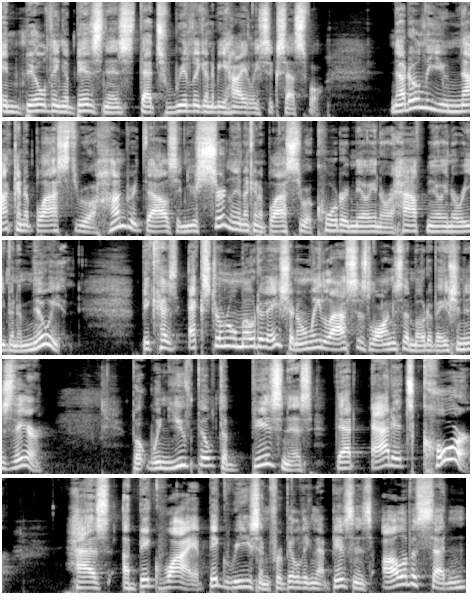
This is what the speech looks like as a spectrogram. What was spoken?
in building a business that's really going to be highly successful. Not only are you not going to blast through a hundred thousand, you're certainly not going to blast through a quarter million or a half million or even a million because external motivation only lasts as long as the motivation is there. But when you've built a business that at its core has a big why, a big reason for building that business, all of a sudden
